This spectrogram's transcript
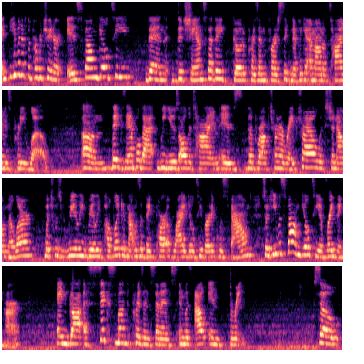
And even if the perpetrator is found guilty, then the chance that they go to prison for a significant amount of time is pretty low. Um, the example that we use all the time is the Brock Turner rape trial with Chanel Miller, which was really, really public, and that was a big part of why a guilty verdict was found. So he was found guilty of raping her. and got a six month prison sentence and was out in three. So,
